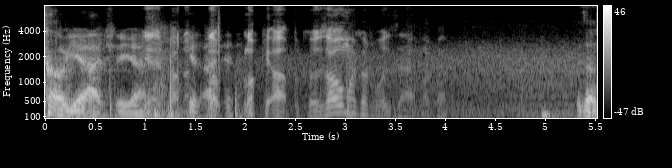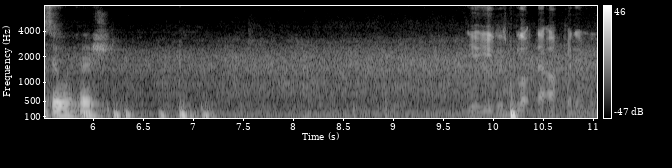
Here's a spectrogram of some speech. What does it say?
oh, yeah, actually, yeah. Yeah, hold on. Good Block, idea. block it up because oh my god, what is that? My god. Is that silverfish? Yeah, you just block that up and then we'll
